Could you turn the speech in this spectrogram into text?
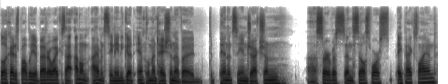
locator is probably a better way because I, I don't i haven't seen any good implementation of a dependency injection uh, service in the salesforce apex land.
